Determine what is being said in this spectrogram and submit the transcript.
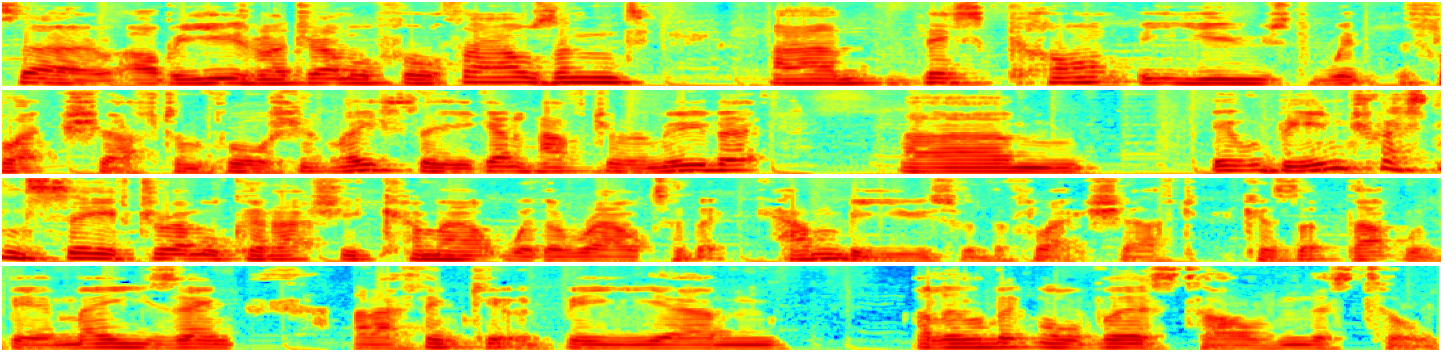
So I'll be using my Dremel 4000. Um, this can't be used with the flex shaft, unfortunately, so you're going to have to remove it. Um, it would be interesting to see if Dremel could actually come out with a router that can be used with the flex shaft, because that, that would be amazing, and I think it would be um, a little bit more versatile than this tool.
